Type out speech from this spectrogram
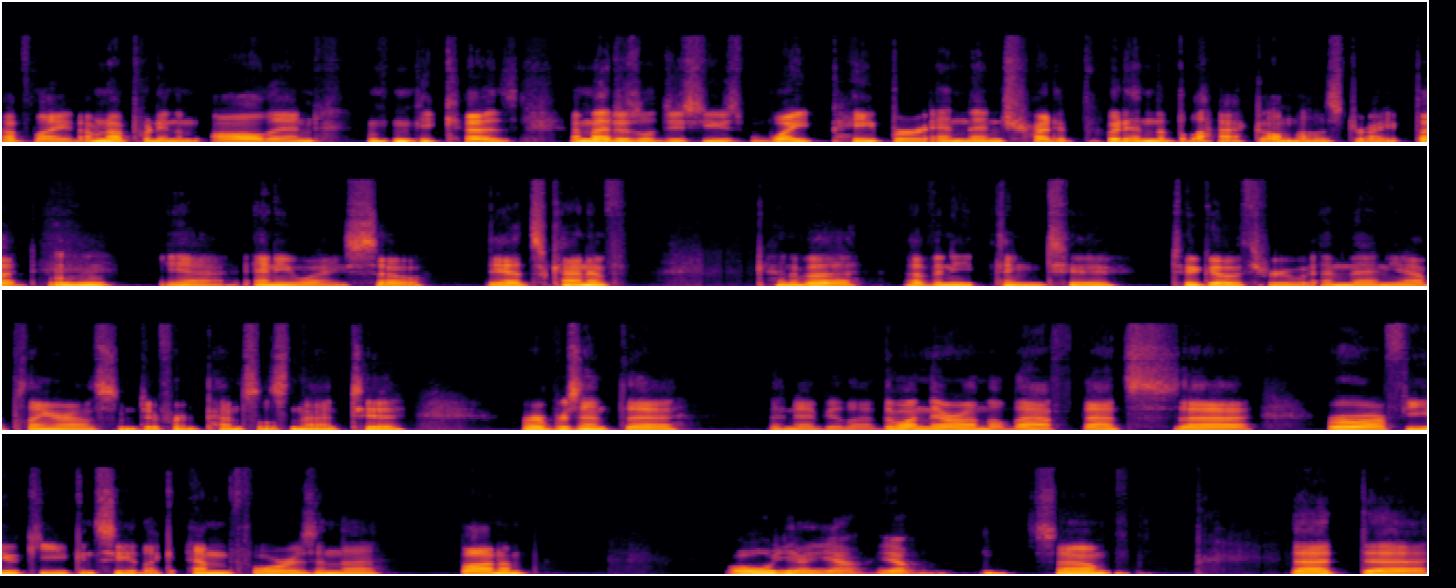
of light. I'm not putting them all in because I might as well just use white paper and then try to put in the black almost right. But Mhm. yeah, anyway, so yeah, it's kind of kind of a of a neat thing to to go through and then yeah, playing around with some different pencils and that to represent the the nebula. The one there on the left, that's uh Rho Ophiuchi. You can see like M4 is in the bottom. Oh yeah, yeah, yeah. So that uh,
